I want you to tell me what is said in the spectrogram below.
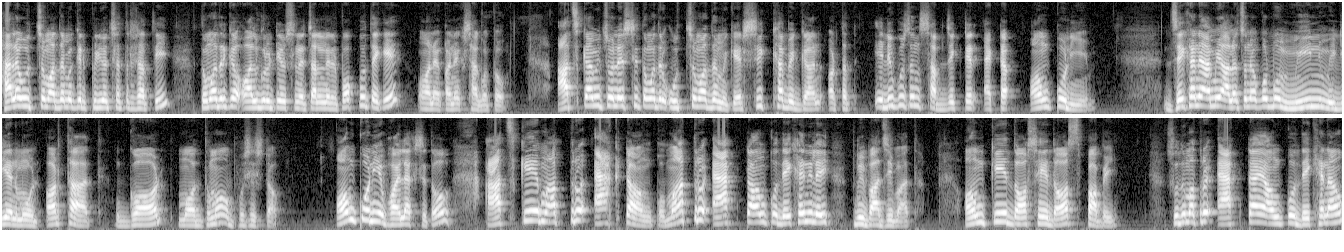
হ্যালো, উচ্চ মাধ্যমিকের প্রিয় ছাত্রছাত্রী, তোমাদেরকে অলগুলো টিউশনের চ্যানেলের পক্ষ থেকে অনেক অনেক স্বাগত। আজকে আমি চলে এসেছি তোমাদের উচ্চ মাধ্যমিকের শিক্ষা বিজ্ঞান, অর্থাৎ এডুকেশন সাবজেক্টের একটা অঙ্ক নিয়ে, যেখানে আমি আলোচনা করব মিন মিডিয়ান মোড অর্থাৎ গড়, মধ্যমা ও ভূশিষ্ঠ অঙ্ক নিয়ে ভয় লাগছে তো? আজকে মাত্র একটা অঙ্ক, মাত্র একটা অঙ্ক দেখে নিলেই তুমি বাজিমাত। অঙ্কে দশে দশ পাবেই শুধুমাত্র একটাই অঙ্ক দেখে নাও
